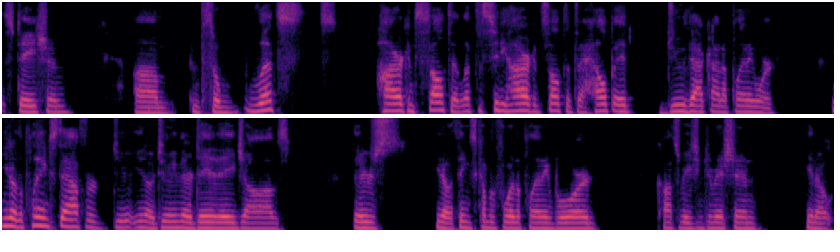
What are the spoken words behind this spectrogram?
station. Um, and so let's hire a consultant, let the city hire a consultant to help it do that kind of planning work. You know, the planning staff are do, you know doing their day-to-day jobs. There's you know things come before the planning board, conservation commission. You know,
